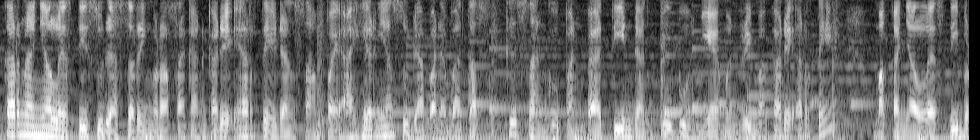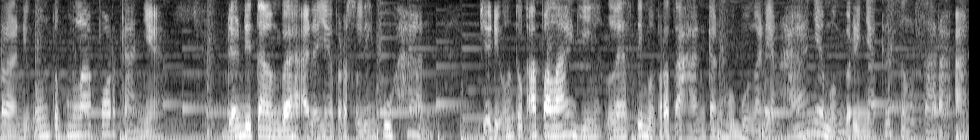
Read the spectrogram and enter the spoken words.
Karenanya Lesti sudah sering merasakan KDRT dan sampai akhirnya sudah pada batas kesanggupan batin dan tubuhnya menerima KDRT, makanya Lesti berani untuk melaporkannya. Dan ditambah adanya perselingkuhan. Jadi untuk apa lagi Lesti mempertahankan hubungan yang hanya memberinya kesengsaraan?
